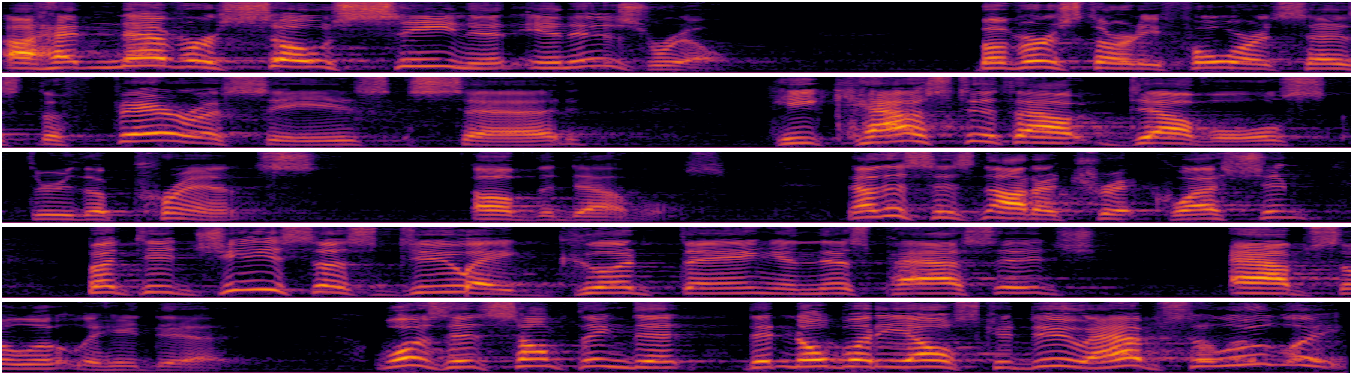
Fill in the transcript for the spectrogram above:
uh, had never so seen it in Israel. But verse 34, it says, The Pharisees said, He casteth out devils through the prince of the devils. Now, this is not a trick question, but did Jesus do a good thing in this passage? Absolutely, he did. Was it something that, that nobody else could do? Absolutely.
